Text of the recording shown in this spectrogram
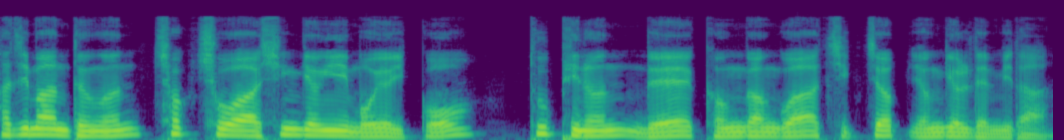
하지만 등은 척추와 신경이 모여 있고 두피는 뇌 건강과 직접 연결됩니다.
